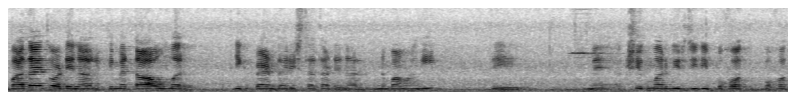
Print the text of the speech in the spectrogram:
ਵਾਅਦਾ ਹੈ ਤੁਹਾਡੇ ਨਾਲ ਕਿ ਮੈਂ ਤਾਂ ਉਮਰ ਇੱਕ ਭੈਣ ਦਾ ਰਿਸ਼ਤਾ ਤੁਹਾਡੇ ਨਾਲ ਨਿਭਾਵਾਂਗੀ ਤੇ ਮੈਂ ਅਕਸ਼ੇ ਕੁਮਾਰ ਵੀਰ ਜੀ ਦੀ ਬਹੁਤ ਬਹੁਤ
